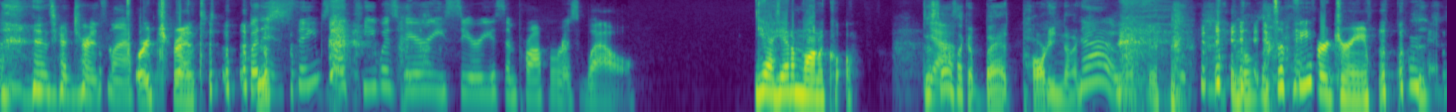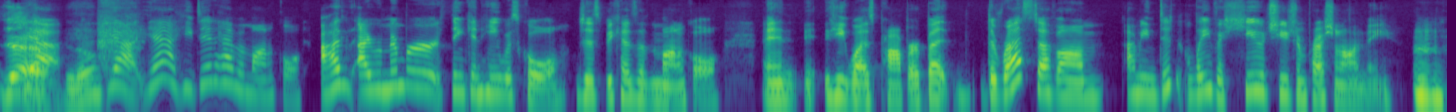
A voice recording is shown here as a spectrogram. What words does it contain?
Trent's laughing. Poor Trent. But This- it seems like he was very serious and proper as well. yeah, he had a monocle. This Yeah. sounds like a bad party night. No. You know? it's a fever dream. yeah, Yeah. you know. Yeah, yeah, he did have a monocle. I I remember thinking he was cool just because of the monocle, and he was proper. But the rest of them, I mean, didn't leave a huge, huge impression on me. Mm.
